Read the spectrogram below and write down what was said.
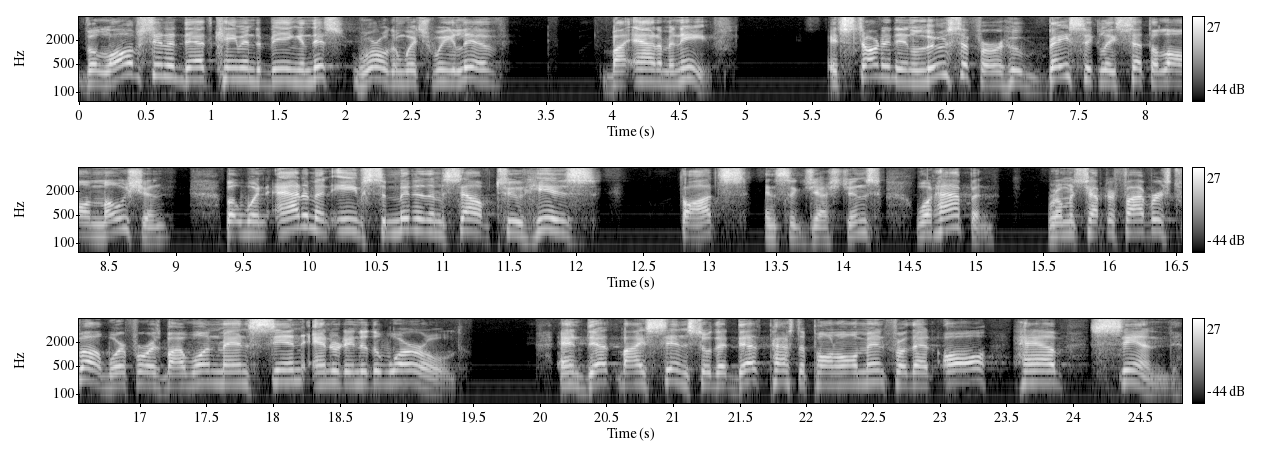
The law of sin and death came into being in this world in which we live by Adam and Eve. It started in Lucifer, who basically set the law in motion. But when Adam and Eve submitted themselves to his thoughts and suggestions, what happened? Romans chapter 5, verse 12. Wherefore, as by one man sin entered into the world, and death by sin, so that death passed upon all men, for that all have sinned.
